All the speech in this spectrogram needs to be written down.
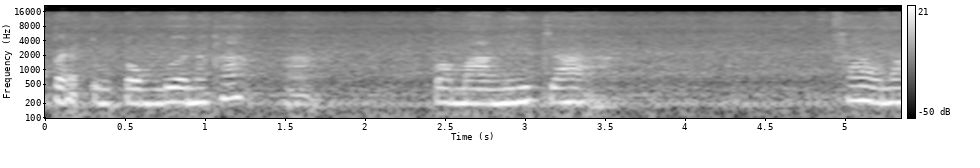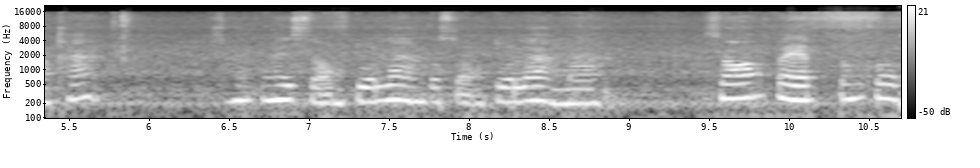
28 ตรงๆด้วยนะคะอ่าประมาณนี้จ้าเข้านะคะให้สองตัวล่างก็สองตัวล่างมา28ตรง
